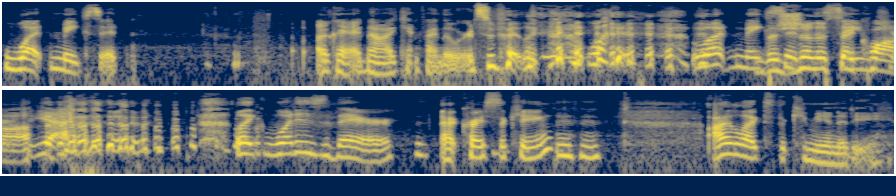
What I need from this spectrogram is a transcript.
what makes it okay, now I can't find the words, but like what what makes the it je ne sais quoi? Yeah, like what is there at Christ the King? Mm-hmm. I liked the community.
